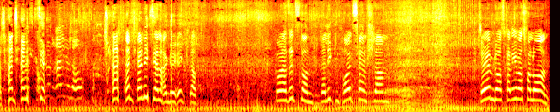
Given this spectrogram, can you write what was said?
Das hat ja nicht sehr, das hat ja nicht sehr lange geklappt. Guck, da sitzt noch, ein- da liegt ein Polster im Schlamm. Tim, du hast gerade eh was verloren.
